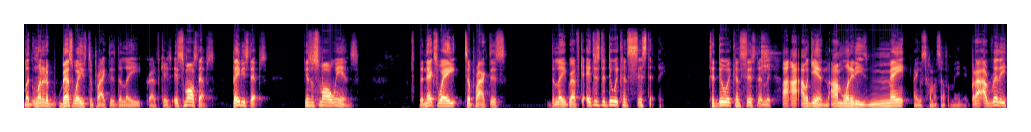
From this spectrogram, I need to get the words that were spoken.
But one of the best ways to practice delayed gratification is small steps. Baby steps. Here's some small wins. The next way to practice delayed gratification is just to do it consistently. To do it consistently. I, I, am again, I'm one of these main. I used to call myself a maniac, but I, I really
